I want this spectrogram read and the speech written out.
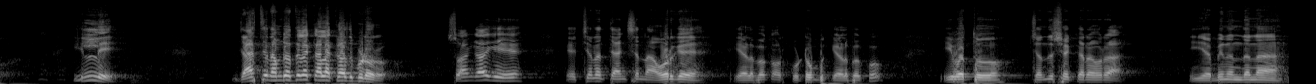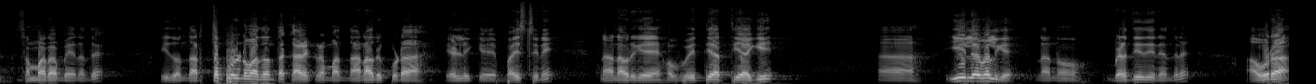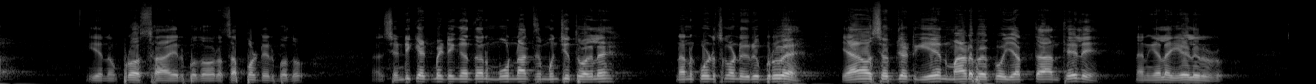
ಇಲ್ಲಿ. ಜಾಸ್ತಿ ನಮ್ಮ ಜೊತೆಲೇ ಕಾಲ ಕಳೆದು ಬಿಡೋರು. ಸೊ ಹಂಗಾಗಿ ಹೆಚ್ಚಿನ ಥ್ಯಾಂಕ್ಸನ್ನು ಅವ್ರಿಗೆ ಹೇಳ್ಬೇಕು, ಅವ್ರ ಕುಟುಂಬಕ್ಕೆ ಹೇಳಬೇಕು. ಇವತ್ತು ಚಂದ್ರಶೇಖರ್ ಅವರ ಈ ಅಭಿನಂದನಾ ಸಮಾರಂಭ ಏನಿದೆ? ಇದೊಂದು ಅರ್ಥಪೂರ್ಣವಾದಂಥ ಕಾರ್ಯಕ್ರಮ ಅಂತ ನಾನಾದರೂ ಕೂಡ ಹೇಳಲಿಕ್ಕೆ ಬಯಸ್ತೀನಿ. ನಾನು ಅವರಿಗೆ ಒಬ್ಬ ವಿದ್ಯಾರ್ಥಿಯಾಗಿ ಈ ಲೆವೆಲ್ಗೆ ನಾನು ಬೆಳೆದಿದ್ದೀನಿ ಅಂದರೆ ಅವರ ಏನು ಪ್ರೋತ್ಸಾಹ ಇರ್ಬೋದು, ಅವರ ಸಪೋರ್ಟ್ ಇರ್ಬೋದು. ಸಿಂಡಿಕೇಟ್ ಮೀಟಿಂಗ್ ಅಂತ ಮೂರು ನಾಲ್ಕು ದಿನ ಮುಂಚಿತವಾಗಲೇ ನಾನು ಕೂಡಿಸ್ಕೊಂಡು ಇವರಿಬ್ಬರೂ ಯಾವ ಸಬ್ಜೆಕ್ಟ್ಗೆ ಏನು ಮಾಡಬೇಕು, ಎತ್ತ ಅಂಥೇಳಿ ನನಗೆಲ್ಲ ಹೇಳಿರೋರು.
